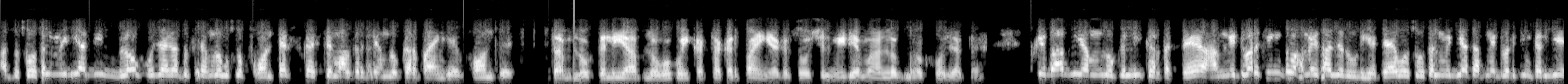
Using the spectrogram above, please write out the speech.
हाँ तो सोशल मीडिया भी ब्लॉक हो जाएगा तो फिर हम लोग उसको कॉन्टेक्ट का इस्तेमाल करके हम लोग कर पाएँगे फ़ोन से। तब लोकली आप लोगों को इकट्ठा कर पाएँगे अगर सोशल मीडिया मान लो ब्लॉक हो जाता है। उसके बाद भी हम लोकली कर सकते हैं। हम नेटवर्किंग तो हमेशा ज़रूरी है चाहे वो सोशल मीडिया से आप नेटवर्किंग करिए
